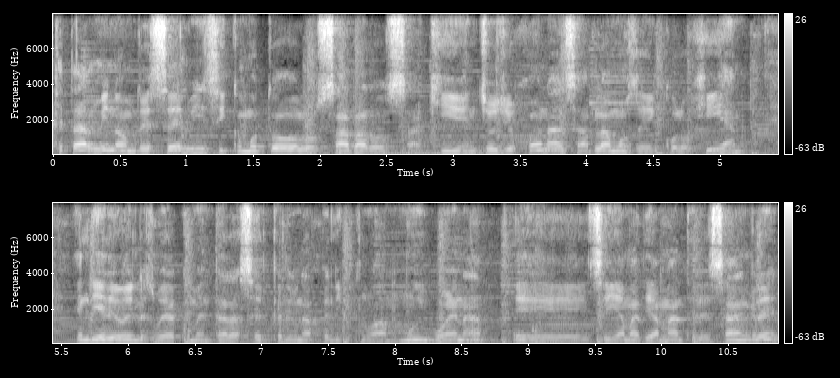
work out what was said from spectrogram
¿qué tal? Mi nombre es Elvis y como todos los sábados aquí en Jojo Jonas hablamos de ecología. El día de hoy les voy a comentar acerca de una película muy buena, eh, se llama Diamante de Sangre,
